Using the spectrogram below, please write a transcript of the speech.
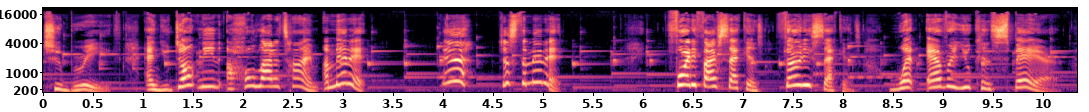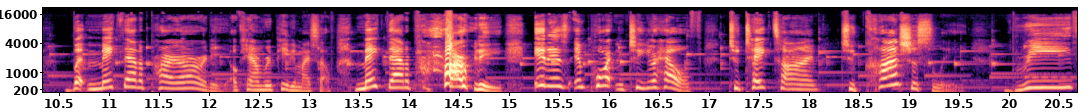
to breathe. And you don't need a whole lot of time a minute. Yeah, just a minute. 45 seconds, 30 seconds, whatever you can spare. But make that a priority. Okay, I'm repeating myself. Make that a priority. It is important to your health to take time to consciously breathe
